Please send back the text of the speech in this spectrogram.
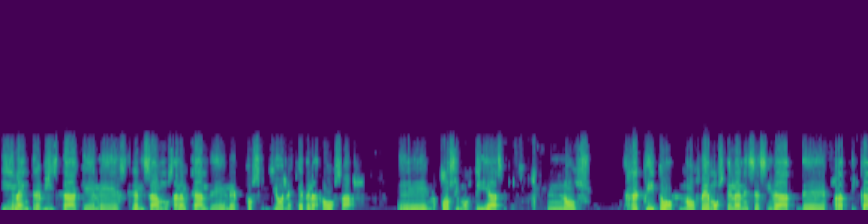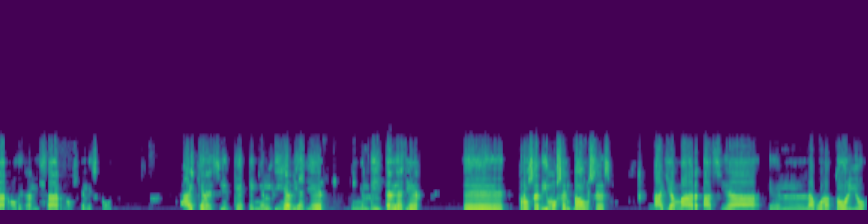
y la entrevista que les realizamos al alcalde electo Siquiones que de la Rosa eh, en los próximos días, nos, repito, nos vemos en la necesidad de practicarnos, de realizarnos el estudio. Hay que decir que en el día de ayer, en el día de ayer, eh, procedimos entonces a llamar hacia el laboratorio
